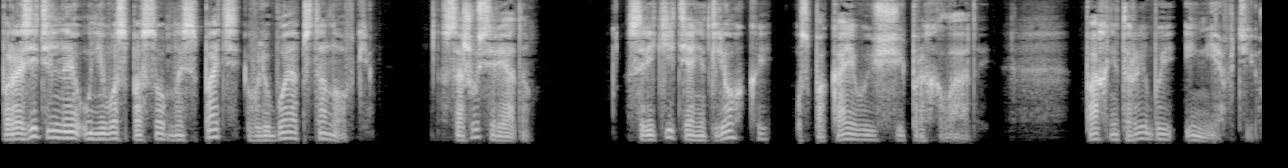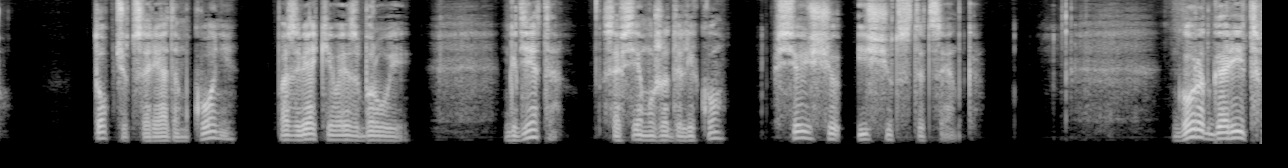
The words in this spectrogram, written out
Поразительная у него способность спать в любой обстановке. Сажусь рядом. С реки тянет легкой, успокаивающей прохладой. Пахнет рыбой и нефтью. Топчутся рядом кони, позвякивая сбруей. Где-то, совсем уже далеко, все еще ищут Стеценко. Город горит,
